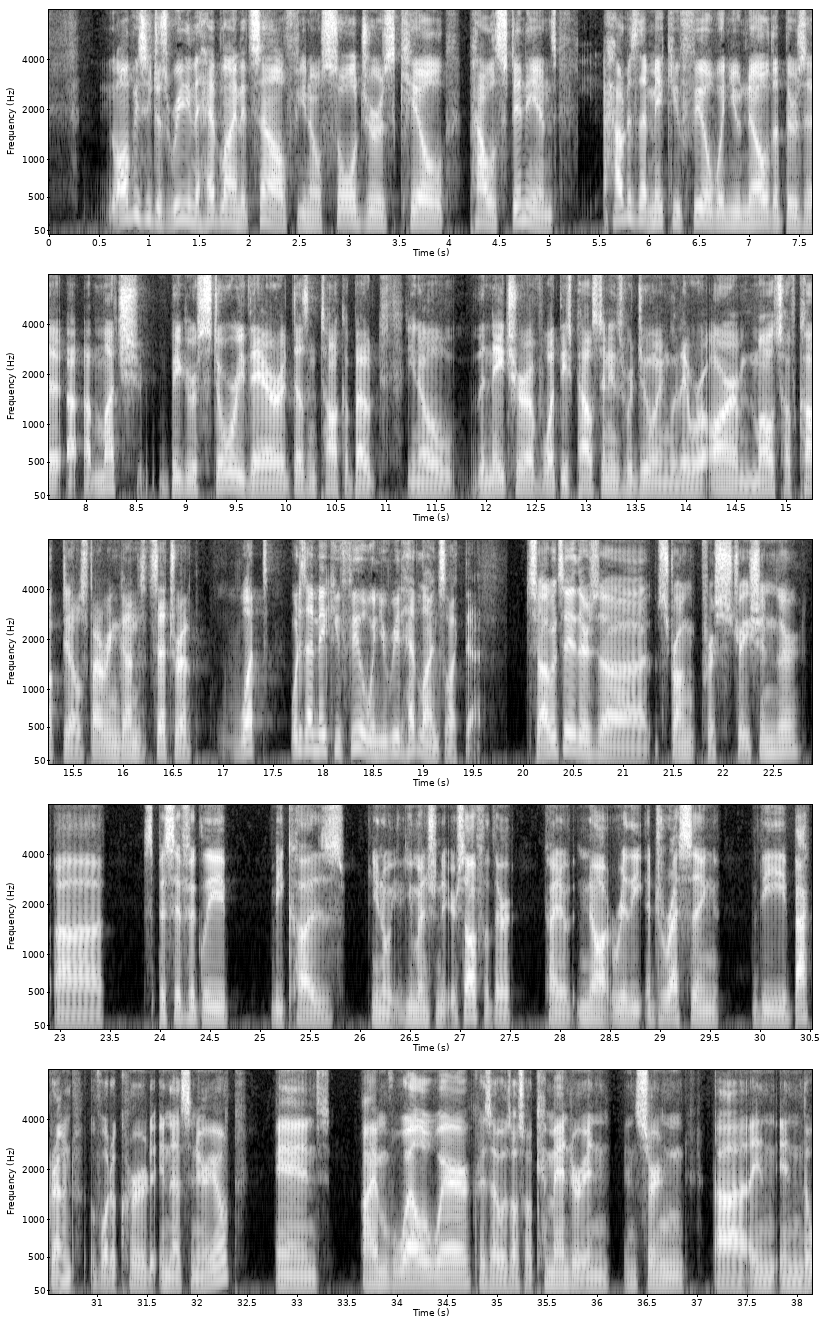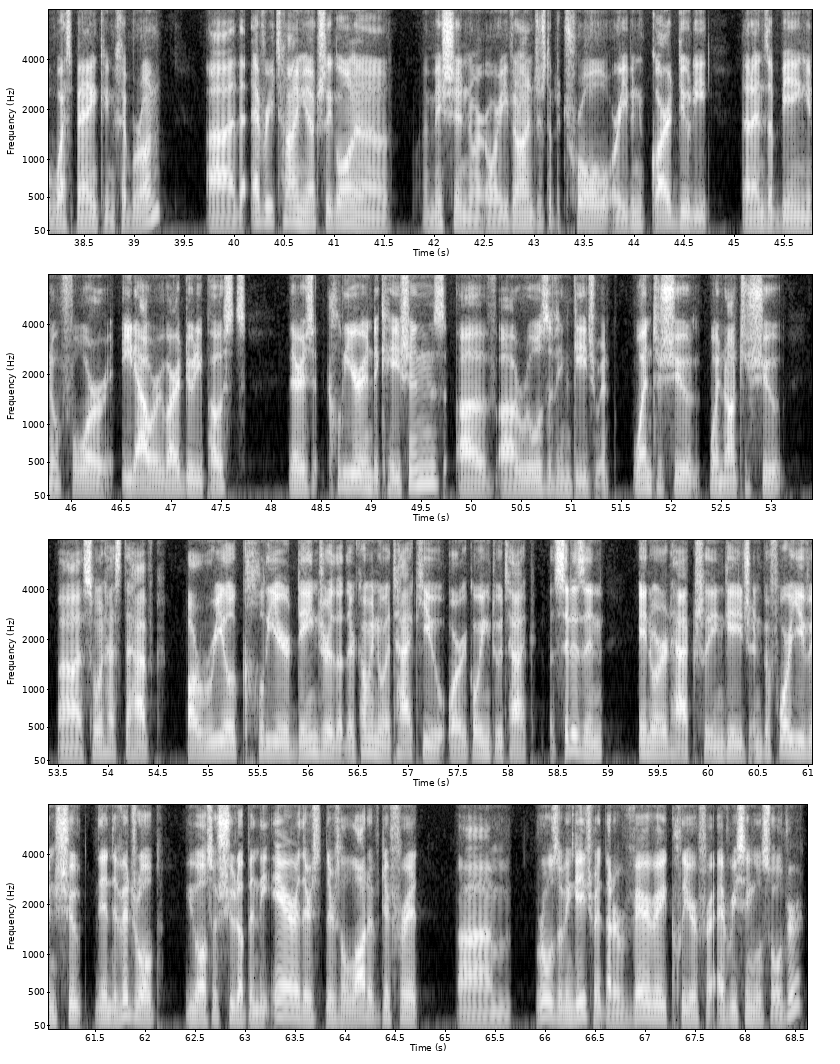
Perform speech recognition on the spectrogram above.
obviously just reading the headline itself, you know, soldiers kill Palestinians. How does that make you feel when you know that there's a, a much bigger story there? It doesn't talk about, you know, the nature of what these Palestinians were doing, where they were armed, Molotov cocktails, firing guns, etc. What what does that make you feel when you read headlines like that? So I would say there's a strong frustration there, uh, specifically because you know you mentioned it yourself that they're kind of not really addressing the background of what occurred in that scenario. And I'm well aware because I was also a commander in in certain uh, in in the West Bank in Hebron. Uh, that every time you actually go on a, a mission or, or even on just a patrol or even guard duty that ends up being you know four eight hour guard duty posts, there's clear indications of uh, rules of engagement: when to shoot, when not to shoot. Uh, someone has to have a real clear danger that they're coming to attack you or going to attack a citizen in order to actually engage. And before you even shoot the individual, you also shoot up in the air. There's there's a lot of different um, rules of engagement that are very very clear for every single soldier.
